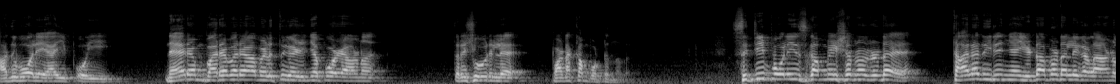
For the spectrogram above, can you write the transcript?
അതുപോലെയായിപ്പോയി നേരം പരപര വെളുത്തു കഴിഞ്ഞപ്പോഴാണ് തൃശ്ശൂരിൽ പടക്കം പൊട്ടുന്നത്. സിറ്റി പോലീസ് കമ്മീഷണറുടെ തലതിരിഞ്ഞ ഇടപെടലുകളാണ്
